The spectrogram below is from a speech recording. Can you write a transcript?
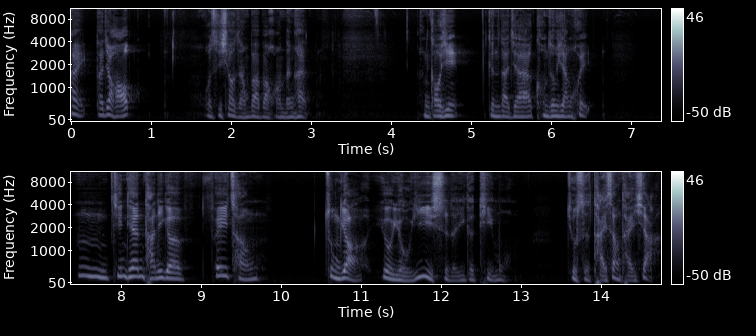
嗨，大家好，我是校长爸爸黄登汉，很高兴跟大家空中相会。嗯，今天谈一个非常重要又有意思的一个题目，就是台上台下。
